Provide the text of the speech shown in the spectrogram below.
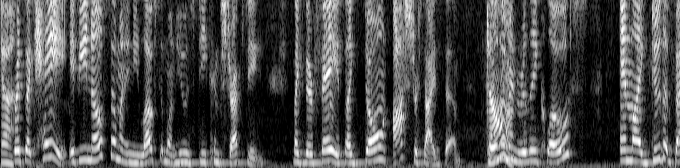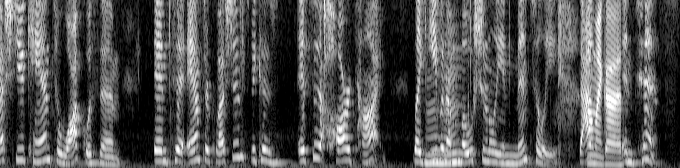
Yeah. where it's like, hey, if you know someone and you love someone who's deconstructing like their faith, like don't ostracize them. Pull them Don't. in really close and like do the best you can to walk with them and to answer questions because it's a hard time. Like even emotionally and mentally. That's Mm-hmm. Oh my God. intense.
